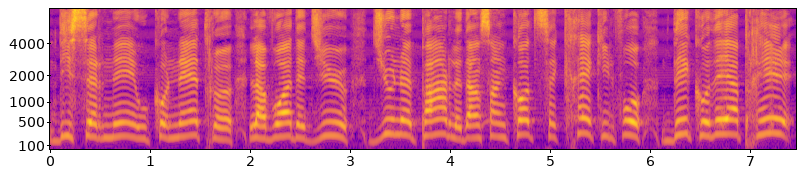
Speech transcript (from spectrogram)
discerner ou connaître la voix de Dieu. Dieu ne parle dans un code secret qu'il faut décoder après.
